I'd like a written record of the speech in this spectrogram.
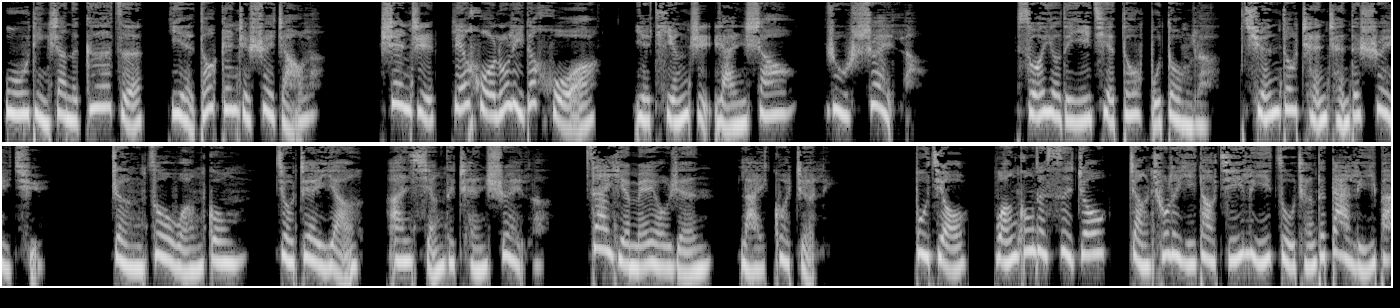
屋顶上的鸽子也都跟着睡着了，甚至连火炉里的火。也停止燃烧，入睡了。所有的一切都不动了，全都沉沉的睡去。整座王宫就这样安详的沉睡了，再也没有人来过这里。不久，王宫的四周长出了一道几里组成的大篱笆，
